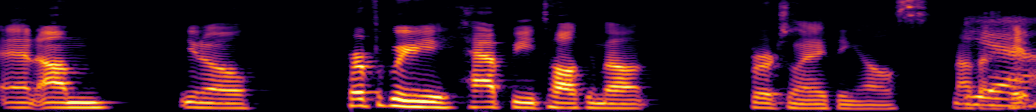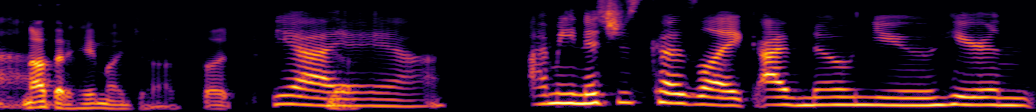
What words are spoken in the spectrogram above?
and I'm, you know, perfectly happy talking about virtually anything else. Not that I Yeah. hate, not that I hate my job, but Yeah, Yeah. yeah, yeah. I mean, it's just because like I've known you here and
